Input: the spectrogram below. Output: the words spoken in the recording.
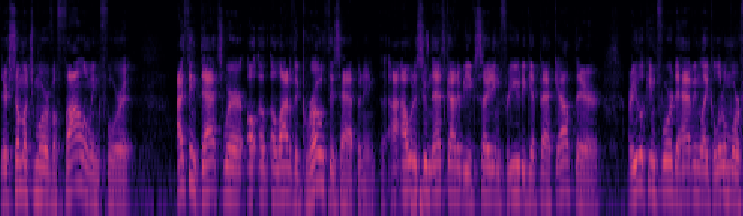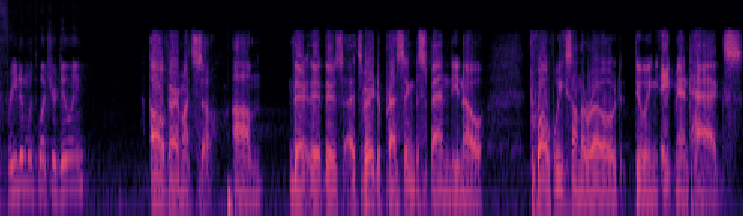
There's so much more of a following for it. I think that's where a, a lot of the growth is happening. I, I would assume that's got to be exciting for you to get back out there. Are you looking forward to having like a little more freedom with what you're doing? Oh, very much so. Um, there, there, there's it's very depressing to spend you know 12 weeks on the road doing eight man tags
